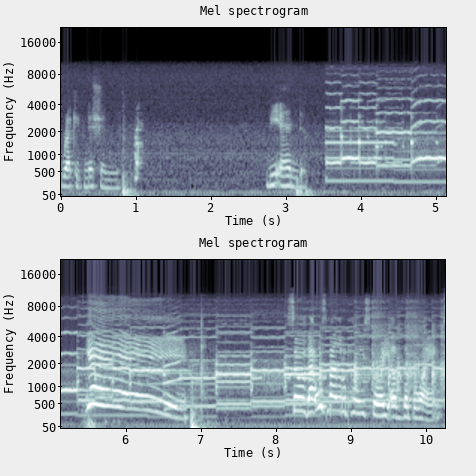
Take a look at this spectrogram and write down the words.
recognition. The end. Yay! So that was My Little Pony story of the blanks.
